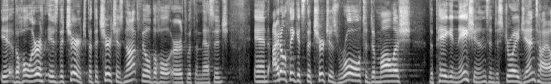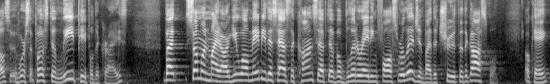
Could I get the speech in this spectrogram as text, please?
the whole earth is the church. But the church has not filled the whole earth with the message. And I don't think it's the church's role to demolish the pagan nations and destroy Gentiles We're supposed to lead people to Christ. But someone might argue, well, maybe this has the concept of obliterating false religion by the truth of the gospel. Okay,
